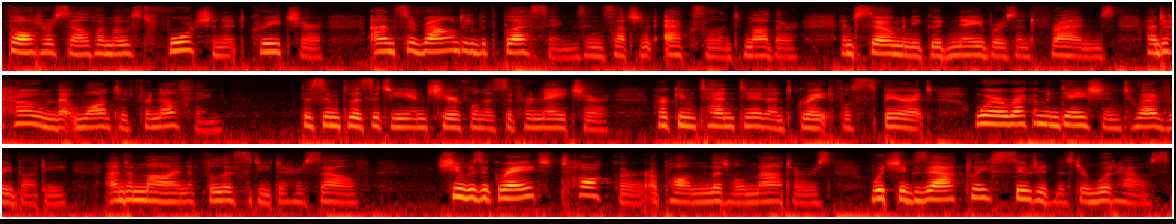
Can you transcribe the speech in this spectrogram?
thought herself a most fortunate creature, and surrounded with blessings in such an excellent mother, and so many good neighbours and friends, and a home that wanted for nothing. The simplicity and cheerfulness of her nature, her contented and grateful spirit, were a recommendation to everybody, and a mine of felicity to herself. She was a great talker upon little matters, which exactly suited Mr. Woodhouse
